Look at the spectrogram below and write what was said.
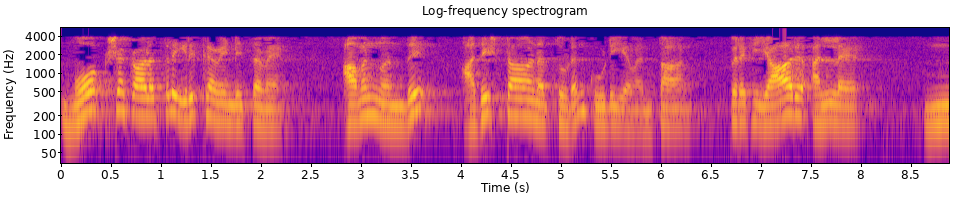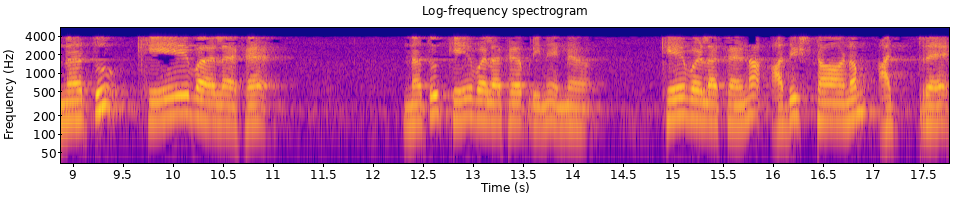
மோக்ஷ காலத்துல இருக்க வேண்டித்தவன். அவன் வந்து அதிஷ்டானத்துடன் கூடியவன் தான் பிறகு யாரு அல்ல? நது கேவலக. நது கேவலக அப்படின்னு என்ன? கேவலகன அதிஷ்டானம் அற்ற.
